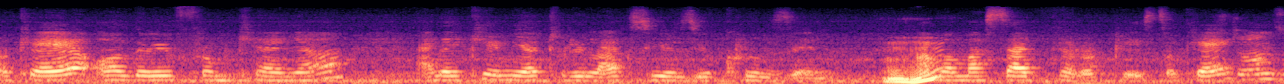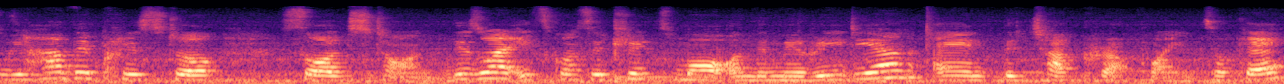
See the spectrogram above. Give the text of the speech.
okay, all the way from Kenya, and I came here to relax you as you're cruising. Mm-hmm. I'm a massage therapist, okay? Stones, we have the crystal salt stone. This one it concentrates more on the meridian and the chakra points, okay?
